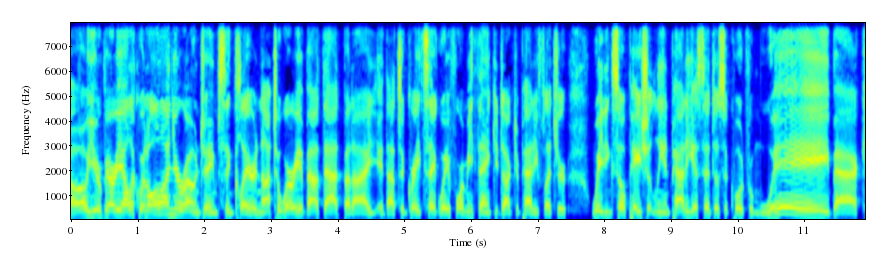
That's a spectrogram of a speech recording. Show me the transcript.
Oh, you're very eloquent all on your own, James Sinclair. Not to worry about that, but I, that's a great segue for me. Thank you, Dr. Patti Fletcher, waiting so patiently. And Patti has sent us a quote from way back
